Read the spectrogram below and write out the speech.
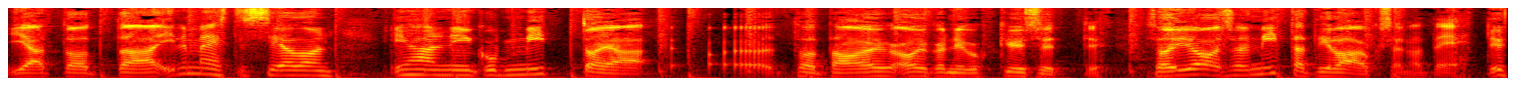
ja tota, ilmeisesti siellä on ihan niinku mittoja, ö, tota, oi- oiko niinku kysytty. Se on joo, se on mittatilauksena tehty.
